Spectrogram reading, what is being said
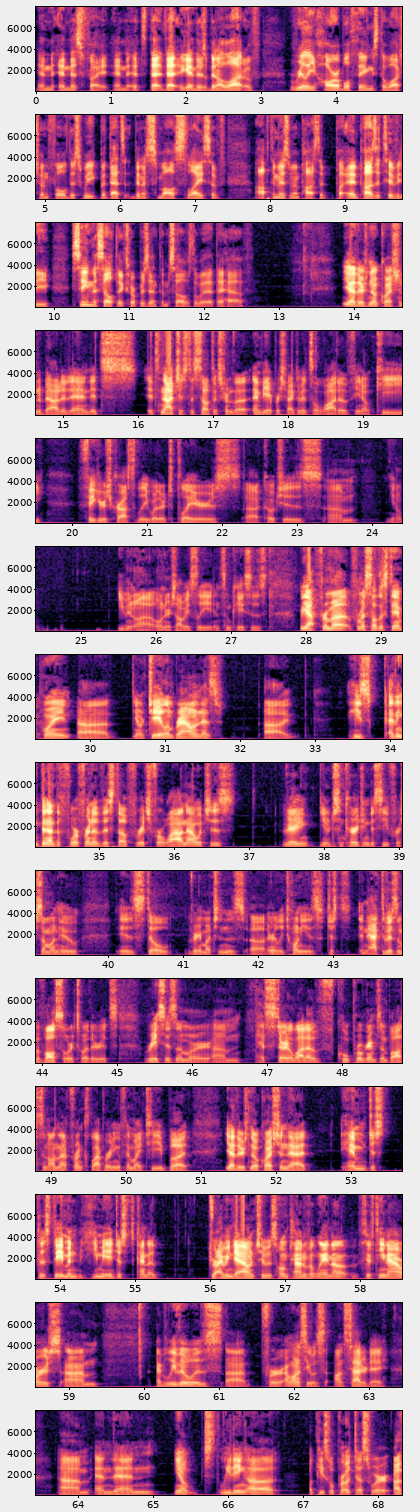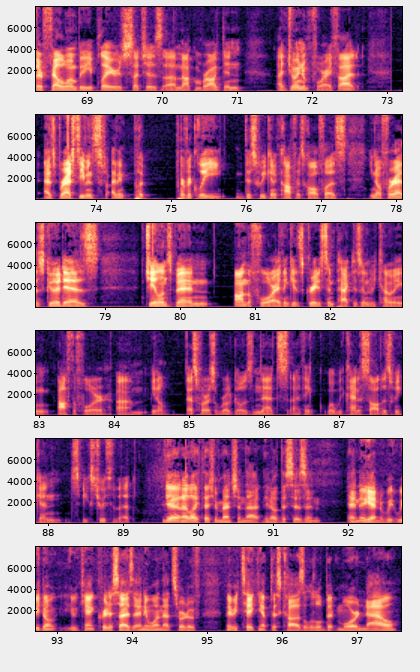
in in this fight. And it's that that again, there's been a lot of really horrible things to watch unfold this week, but that's been a small slice of optimism and, and positivity seeing the Celtics represent themselves the way that they have. Yeah, there's no question about it, and it's it's not just the Celtics from the NBA perspective. It's a lot of you know key figures across the league, whether it's players, uh, coaches, um, you know, even uh, owners, obviously in some cases. But yeah, from a from a Celtics standpoint, uh, you know, Jaylen Brown has uh, he's I think been at the forefront of this stuff, Rich, for a while now, which is very you know just encouraging to see for someone who is still very much in his uh, early 20s, just in activism of all sorts, whether it's racism or um, has started a lot of cool programs in Boston on that front, collaborating with MIT. But yeah, there's no question that him just the statement he made, just kind of driving down to his hometown of Atlanta, 15 hours. Um, I believe it was uh, for I want to say it was on Saturday, um, and then you know leading a a peaceful protest where other fellow NBA players, such as uh, Malcolm Brogdon, uh, joined him for. I thought, as Brad Stevens, I think, put perfectly this week in a conference call with us, you know, for as good as Jaylen's been on the floor, I think his greatest impact is going to be coming off the floor, um, you know, as far as the road goes. And that's, I think, what we kind of saw this weekend speaks truth to that. Yeah, and I like that you mentioned that, you know, this isn't and again, we, we don't you can't criticize anyone that's sort of maybe taking up this cause a little bit more now,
